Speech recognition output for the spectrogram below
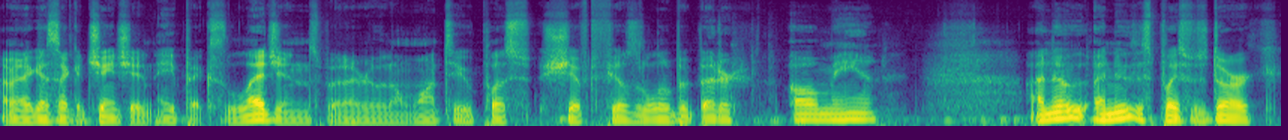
I mean, I guess I could change it in Apex Legends, but I really don't want to. Plus, shift feels a little bit better. Oh man, I know. I knew this place was dark.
